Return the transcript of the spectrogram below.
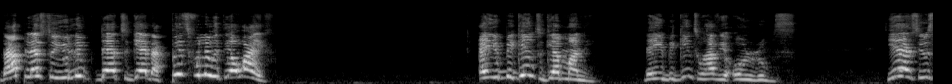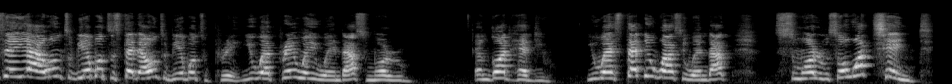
That place too, you live there together peacefully with your wife. And you begin to get money. Then you begin to have your own rooms. Yes, you say, yeah, I want to be able to study. I want to be able to pray. You were praying when you were in that small room. And God heard you. You were studying whilst you were in that small room. So what changed?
